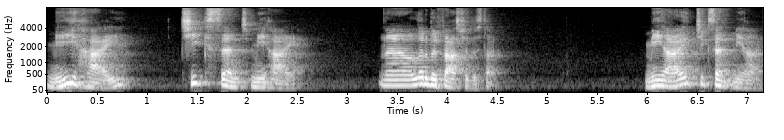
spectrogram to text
Mihai Csikszent Mihai. Now, a little bit faster this time. Mihai Csikszent Mihai.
